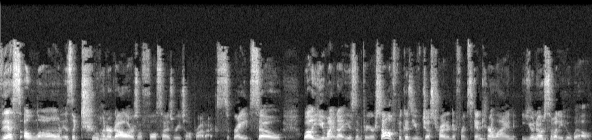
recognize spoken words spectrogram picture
this alone is like $200 of full size retail products, right? So while you might not use them for yourself because you've just tried a different skincare line, you know somebody who will.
